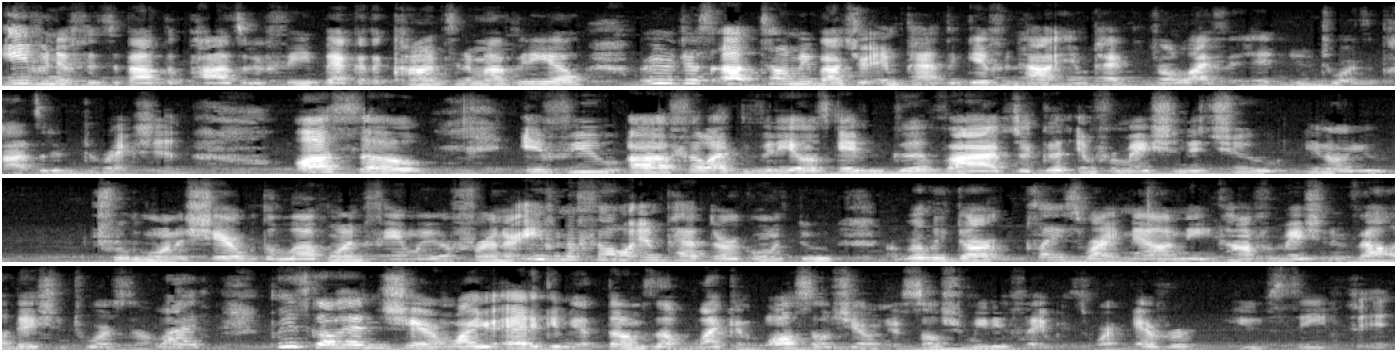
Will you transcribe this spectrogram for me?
even if it's about the positive feedback of the content of my video, or you're just up telling me about your impact, empathic gift and how it impacted your life and heading you towards a positive direction. Also, if you uh, feel like the videos gave you good vibes or good information that you, you know, you truly want to share with a loved one, family, or friend, or even a fellow empath that are going through a really dark place right now and need confirmation and validation towards their life, please go ahead and share. And while you're at it, give me a thumbs up, like, and also share on your social media favorites wherever you see fit.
